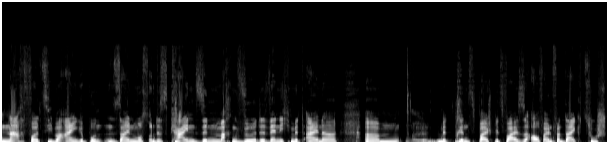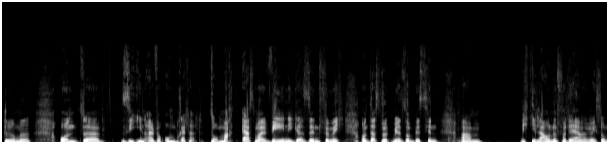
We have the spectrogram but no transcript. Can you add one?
nachvollziehbar eingebunden sein muss und es keinen Sinn machen würde, wenn ich mit einer, ähm, mit Prinz beispielsweise auf einen Van Dijk zustürme und äh, sie ihn einfach umbrettert. So, macht erstmal weniger Sinn für mich und das wird mir so ein bisschen ähm, nicht die Laune verderben, weil ich so,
